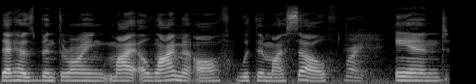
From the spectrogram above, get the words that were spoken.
that has been throwing my alignment off within myself. Right. And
